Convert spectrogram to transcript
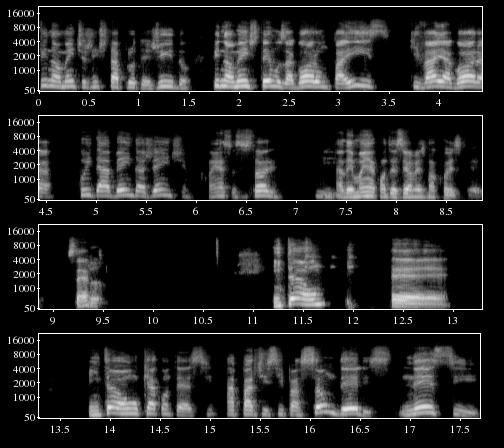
Finalmente a gente está protegido. Finalmente temos agora um país que vai agora cuidar bem da gente. Conhece essa história? Na Alemanha aconteceu a mesma coisa, certo? Então, é, então o que acontece? A participação deles nesse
